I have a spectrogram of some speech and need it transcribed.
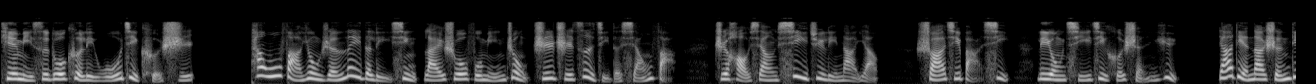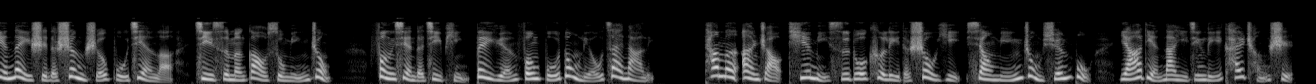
天米斯多克利无计可施，他无法用人类的理性来说服民众支持自己的想法。只好像戏剧里那样耍起把戏，利用奇迹和神谕。雅典娜神殿内室的圣蛇不见了，祭司们告诉民众，奉献的祭品被原封不动留在那里。他们按照天米斯多克利的授意，向民众宣布，雅典娜已经离开城市，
